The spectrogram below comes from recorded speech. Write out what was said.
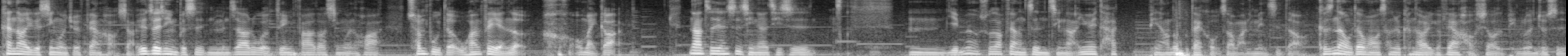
看到一个新闻，觉得非常好笑，因为最近不是你们知道，如果最近发到新闻的话，川普得武汉肺炎了，Oh my god！那这件事情呢，其实。嗯，也没有说到非常震惊啊，因为他平常都不戴口罩嘛，你们也知道。可是呢，我在网络上就看到了一个非常好笑的评论，就是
